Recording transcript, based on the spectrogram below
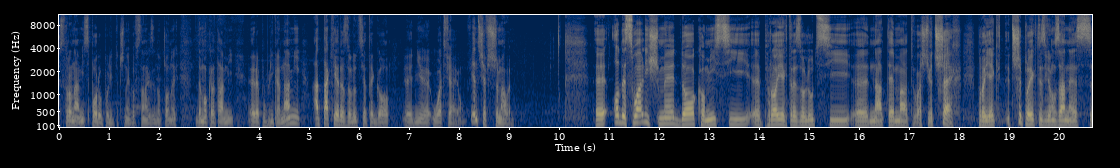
stronami sporu politycznego w Stanach Zjednoczonych, demokratami, republikanami, a takie rezolucje tego e, nie ułatwiają. Więc się wstrzymałem. E, odesłaliśmy do komisji e, projekt rezolucji na temat właściwie trzech projekt, trzy projekty związane z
